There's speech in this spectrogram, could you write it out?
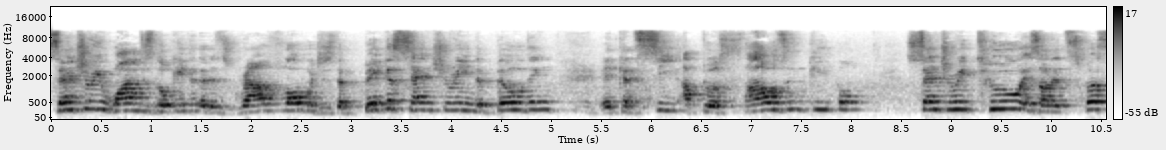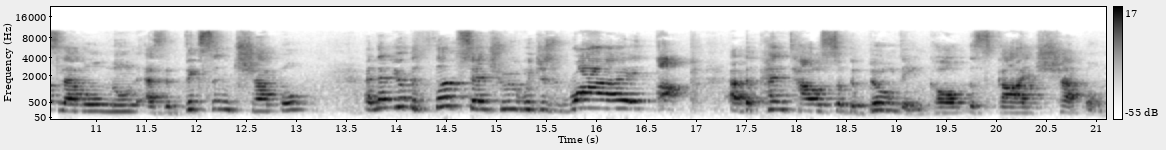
Sanctuary 1 is located at its ground floor, which is the biggest sanctuary in the building. It can seat up to a thousand people. Sanctuary 2 is on its first level, known as the Dixon Chapel. And then you have the third sanctuary, which is right up at the penthouse of the building called the Sky Chapel.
